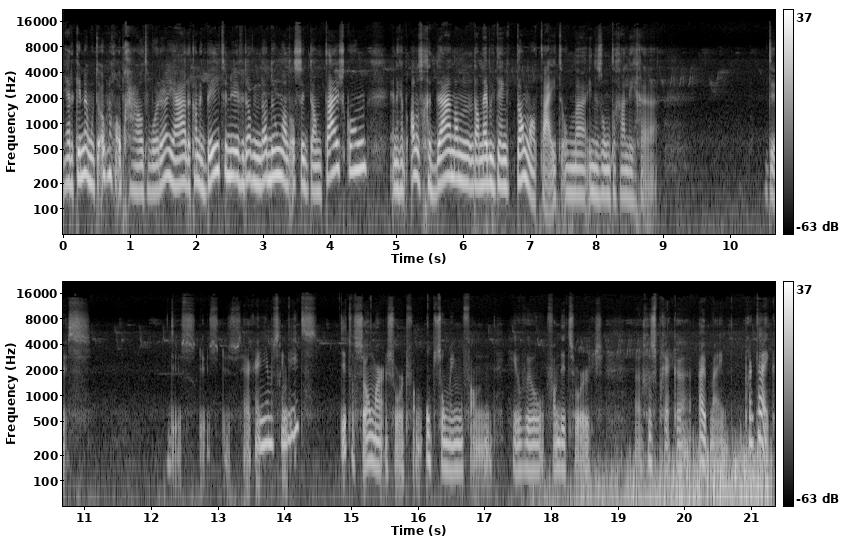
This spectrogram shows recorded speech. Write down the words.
ja, de kinderen moeten ook nog opgehaald worden. Ja, dan kan ik beter nu even dat en dat doen. Want als ik dan thuis kom en ik heb alles gedaan, dan, dan heb ik denk ik dan wel tijd om uh, in de zon te gaan liggen. Dus, dus, dus, dus. Herken je misschien iets? Dit was zomaar een soort van opsomming van heel veel van dit soort uh, gesprekken uit mijn praktijk.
